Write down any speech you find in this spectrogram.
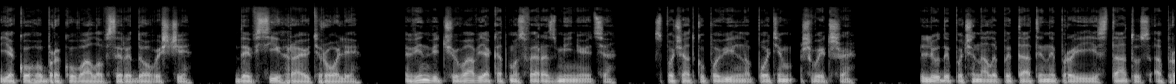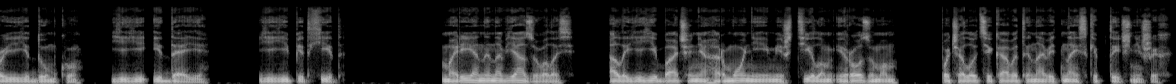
якого бракувало в середовищі, де всі грають ролі. Він відчував, як атмосфера змінюється спочатку повільно, потім швидше. Люди починали питати не про її статус, а про її думку, її ідеї, її підхід. Марія не нав'язувалась, але її бачення гармонії між тілом і розумом почало цікавити навіть найскептичніших.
